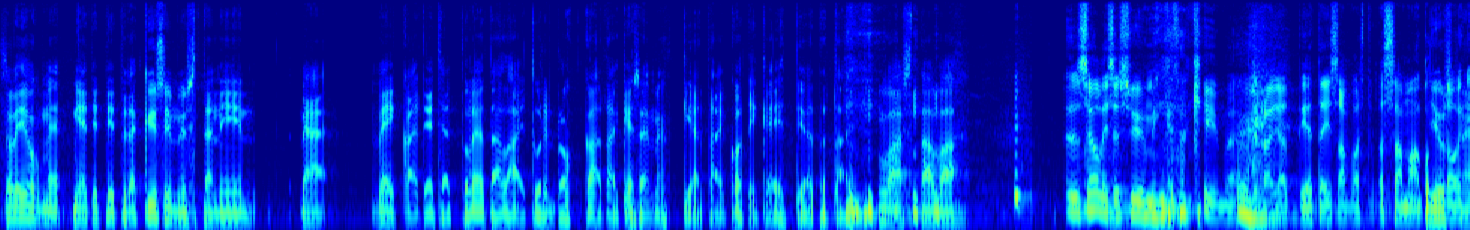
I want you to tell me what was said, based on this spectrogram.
Se oli hyvä, kun me mietittiin tätä kysymystä, niin mä veikkailtiin, että sieltä tulee jotain laituridokkaa tai kesämökkiä tai kotikeittiötä tai vastaavaa. Se oli se syy, minkä takia me rajattiin, että ei saa vastata samaan kuin just toinen.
